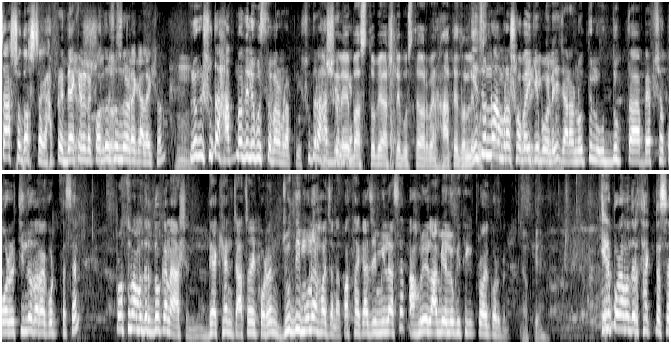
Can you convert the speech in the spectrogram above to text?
চারশো দশ টাকা। আপনি দেখেন এটা কত সুন্দর একটা কালেকশন লুঙ্গি শুধু হাত না দিলে বুঝতে পারবেন আপনি। শুধু হাত দেখেন। বাস্তবে আসলে বুঝতে পারবেন হাতে ধরলে এই জন্য আমরা সবাইকে বলি যারা নতুন উদ্যোক্তা ব্যবসা করার চিন্তাধারা করতেছেন প্রথমে আমাদের দোকানে আসেন দেখেন যাচাই করেন। যদি মনে হয় যে না কথায় কাজে মিল আছে তাহলে লামিয়া লুঙ্গি থেকে ক্রয় করবেন। ওকে এরপর আমাদের থাকতেছে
